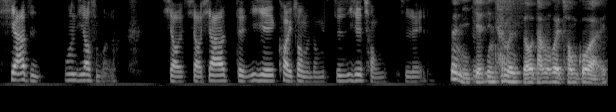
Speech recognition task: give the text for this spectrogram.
虾子，忘记叫什么了。小小虾的一些块状的东西，就是一些虫之类的。那你接近他们的时候，他们会冲过来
